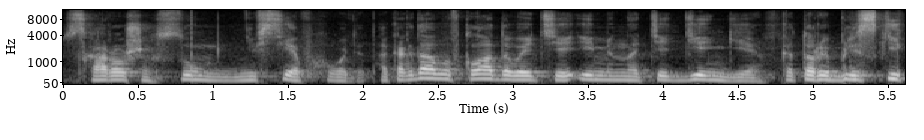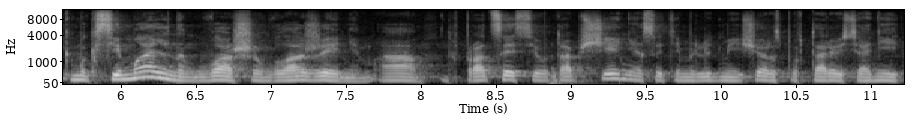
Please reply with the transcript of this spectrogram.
с хороших сумм не все входят. А когда вы вкладываете именно те деньги, которые близки к максимальным вашим вложениям, а в процессе вот общения с этими людьми, еще раз повторюсь, они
